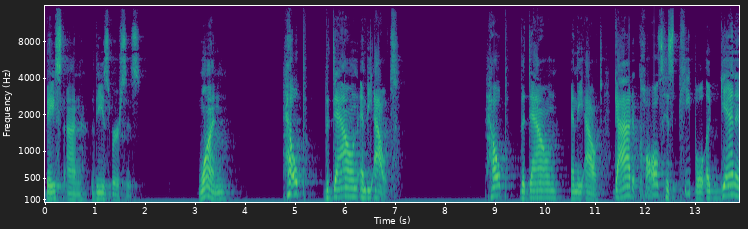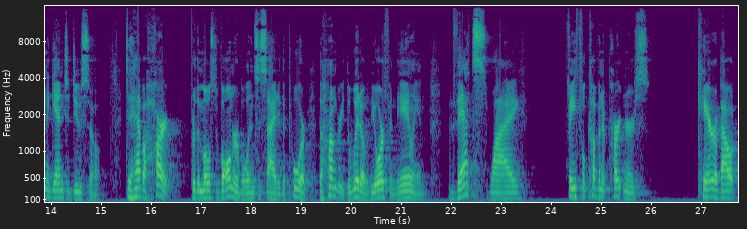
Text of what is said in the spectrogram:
based on these verses. One, help the down and the out. Help the down and the out. God calls his people again and again to do so, to have a heart for the most vulnerable in society the poor, the hungry, the widow, the orphan, the alien. That's why faithful covenant partners care about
